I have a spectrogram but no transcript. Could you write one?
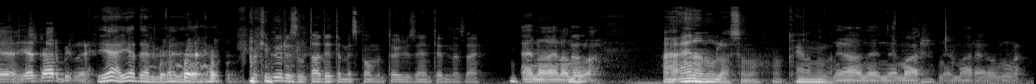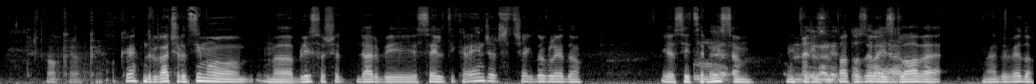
je, je derbi. Le. Ja, je derbi. Je derbi ja. Kak je bil rezultat, dajte me spomniti, to je že za en teden nazaj. 1-1-0. 1-0 samo. Okay. 1-0. Ja, ne, ne mar, ne mar 1-0. Okay, okay. Okay. Drugače, recimo, bili so še derbi Celtic Rangers, če kdo gleda. Jaz sicer ne, nisem, niti rezultatov zelo iz glave, ne bi vedel.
